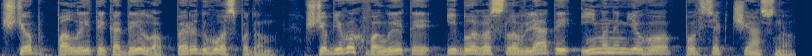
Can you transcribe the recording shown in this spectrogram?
щоб палити кадило перед Господом, щоб його хвалити і благословляти іменем Його повсякчасно.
